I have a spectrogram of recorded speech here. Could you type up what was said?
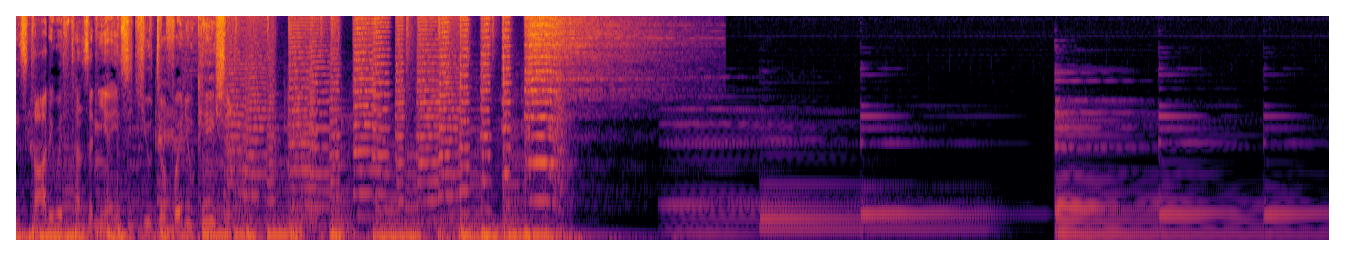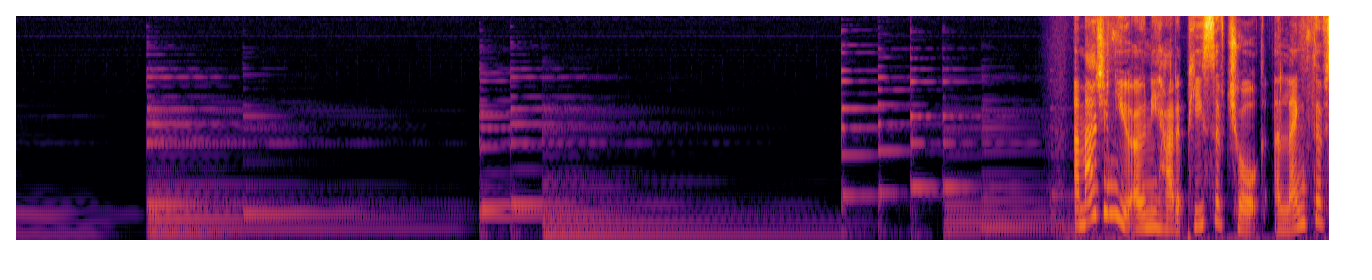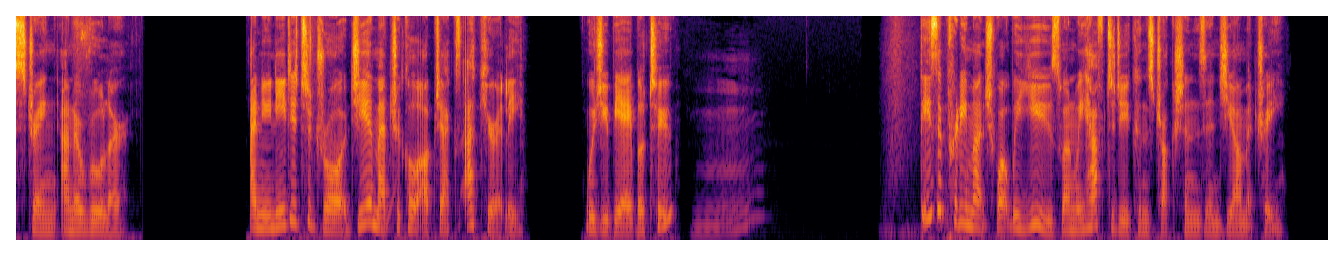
And study with Tanzania Institute of Education. Imagine you only had a piece of chalk, a length of string, and a ruler, and you needed to draw geometrical objects accurately. Would you be able to? These are pretty much what we use when we have to do constructions in geometry.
